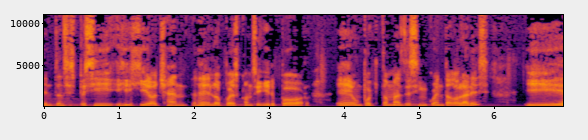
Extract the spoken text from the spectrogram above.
Entonces, pues sí, Hiro-chan eh, lo puedes conseguir por eh, un poquito más de 50 dólares. Y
